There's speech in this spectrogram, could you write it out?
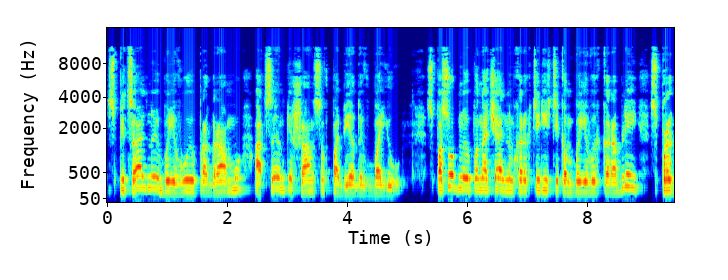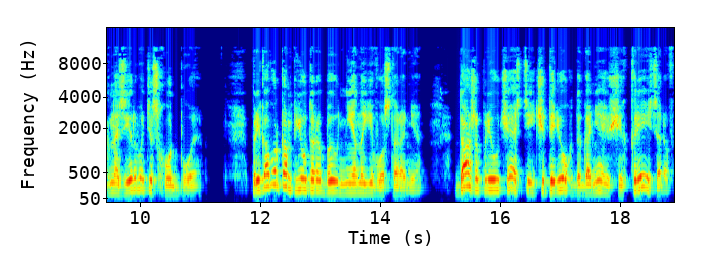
специальную боевую программу оценки шансов победы в бою, способную по начальным характеристикам боевых кораблей спрогнозировать исход боя. Приговор компьютера был не на его стороне. Даже при участии четырех догоняющих крейсеров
